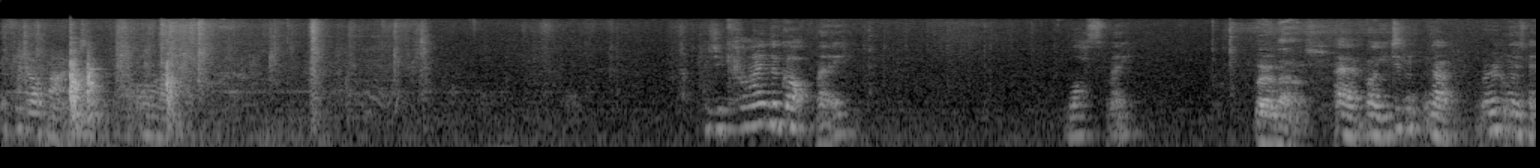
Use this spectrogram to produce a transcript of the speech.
if you don't mind. Alright. Because you kind of got me, lost me. Whereabouts? Uh, well, you didn't, no, we didn't lose me.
